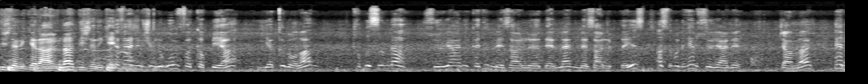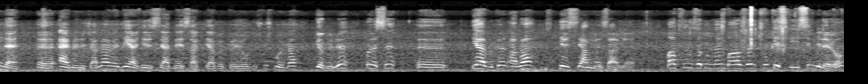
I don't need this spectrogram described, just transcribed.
Dicle'nin kenarında Dicle'nin keyfi. Efendim şimdi Urfa kapıya yakın olan kapısında Süryani Kadim Mezarlığı denilen mezarlıktayız. Aslında burada hem Süryani canlar hem de e, Ermeni canlar ve diğer Hristiyan neyse artık Diyarbakır'a yol düşmüş burada gömülü. Burası e, Diyarbakır ana Hristiyan mezarlığı. Baktığımızda bunların bazıları çok eski isim bile yok.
